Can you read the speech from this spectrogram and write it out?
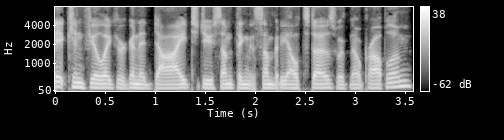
it can feel like you're going to die to do something that somebody else does with no problem.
